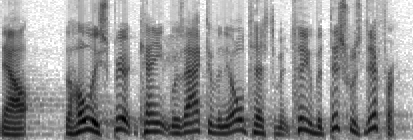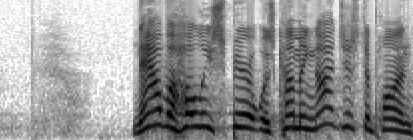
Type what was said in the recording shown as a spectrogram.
Now, the Holy Spirit came, was active in the Old Testament too, but this was different. Now the Holy Spirit was coming not just upon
